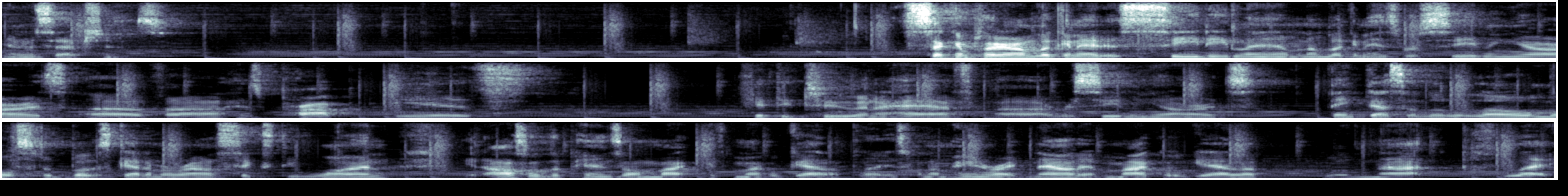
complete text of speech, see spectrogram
interceptions. Second player I'm looking at is CeeDee Lamb, and I'm looking at his receiving yards of uh, his prop is 52 and a half uh, receiving yards. I think that's a little low. Most of the books got him around 61. It also depends on Mike, if Michael Gallup plays. What I'm hearing right now that Michael Gallup will not play.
